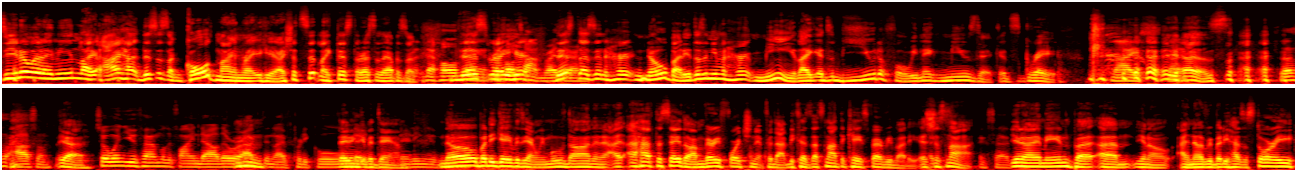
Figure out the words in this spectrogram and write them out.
Do you know what I mean? Like I had this is a gold mine right here. I should sit like this the rest of the episode. The whole this thing- the right here. time right this there. doesn't hurt nobody. It doesn't even hurt me. Like it's beautiful. We make music. It's great. Nice. nice. yes. That's awesome. yeah. So when your family find out, they were acting like pretty cool. Mm-hmm. They didn't give a damn. They give Nobody gave a damn. We moved on, and I, I have to say though, I'm very fortunate for that because that's not the case for everybody. It's just not. exactly. You know what I mean? But um, you know, I know everybody has a story.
